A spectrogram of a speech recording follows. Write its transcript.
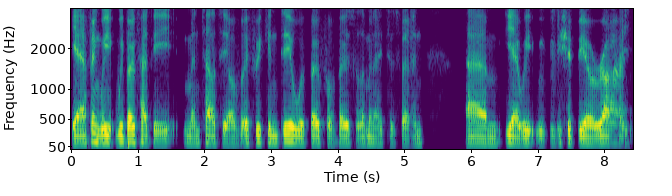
yeah, I think we, we both had the mentality of if we can deal with both of those eliminators, then um, yeah, we, we, should be all right.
